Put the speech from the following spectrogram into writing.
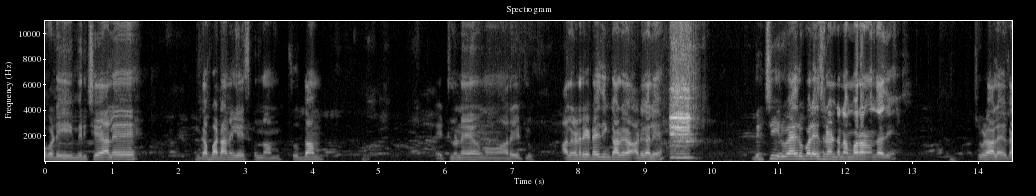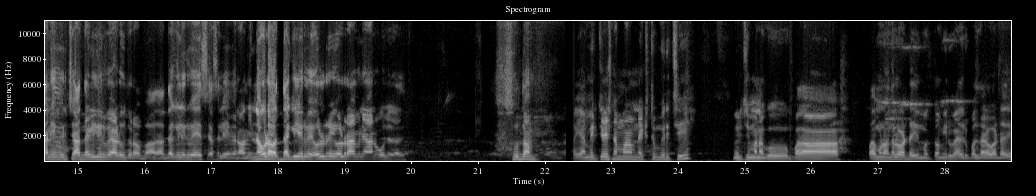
ఒకటి మిర్చి వేయాలి ఇంకా బఠానీలు వేసుకుందాం. చూద్దాం. ఎట్లున్నాయేమో ఆ రేట్లు. ఆలుగడ్డ రేట్ అయితే ఇంకా అడగ అడగాలి. మిర్చి ఇరవై ఐదు రూపాయలు వేసాడంట నంబర్ అని ఉంది అది. చూడాలి. కానీ మిర్చి అర్ధ కిలో ఇరవై అడుగుతారు అబ్బా. అర్ధ కిలో ఇరవై వేసి అసలు ఏమి రావు. నిన్న కూడా అర్ధ కిలో ఇరవై ఎవరు ఎవరు రామినా అని పోలేదు అది. చూద్దాం. అయ్యా మిర్చి వేసినాం మనం నెక్స్ట్ మిర్చి. మిర్చి మనకు పద పదమూడు వందలు పడ్డది మొత్తం. ఇరవై ఐదు రూపాయల ధర పడ్డది.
